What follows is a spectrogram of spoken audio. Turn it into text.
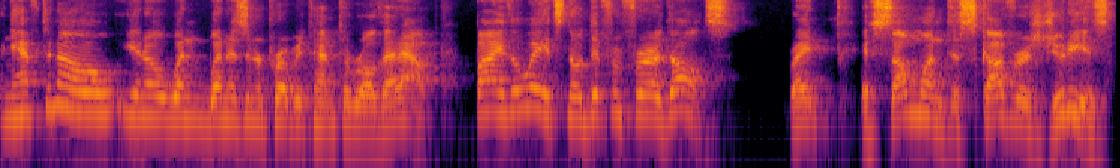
and you have to know, you know, when when is an appropriate time to roll that out. By the way, it's no different for adults, right? If someone discovers Judaism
